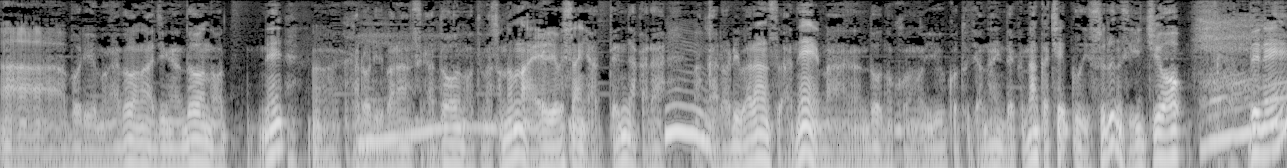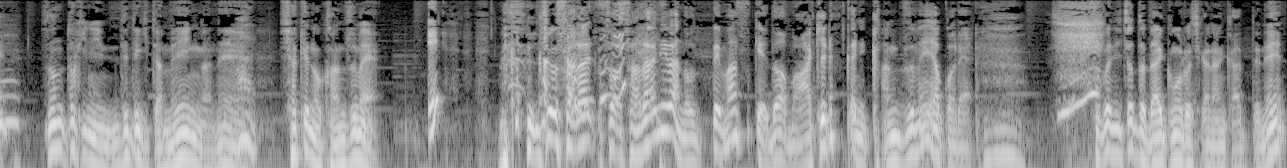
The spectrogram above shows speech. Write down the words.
あ、あボリュームがどうの味がどうのね、カロリーバランスがどうのって、まあ、そんなものは栄養士さんやってんだから、うん、まあ、カロリーバランスはね、まあ、どうのこうのいうことじゃないんだけどなんかチェックするんですよ一応。でねその時に出てきたメインがね、はい、鮭の缶詰。え？一応皿そう皿には載ってますけどもう明らかに缶詰よこれ。そこにちょっと大根おろしかなんかあってね。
